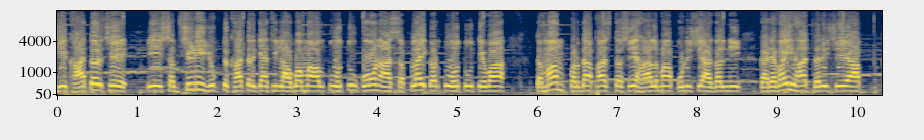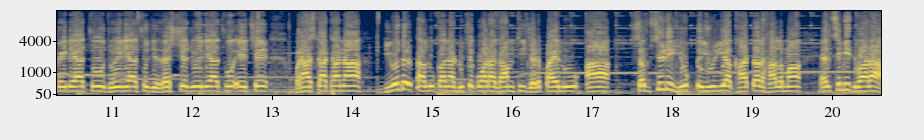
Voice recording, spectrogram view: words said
જે ખાતર છે, એ સબસિડી યુક્ત ખાતર ક્યાંથી લાવવામાં આવતું હતું, કોણ આ સપ્લાય કરતું હતું તેવા તમામ પર્દાફાશ થશે. હાલમાં પોલીસે આગળની કાર્યવાહી હાથ ધરી છે. આપ કહી રહ્યા છો, જોઈ રહ્યા છો, જે દ્રશ્ય જોઈ રહ્યા છો એ છે, બનાસકાંઠાના દિયોદર તાલુકાના ડુચકવાડા ગામથી ઝડપાયેલું આ સબસિડી યુક્ત યુરિયા ખાતર હાલમાં એલસીબી દ્વારા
